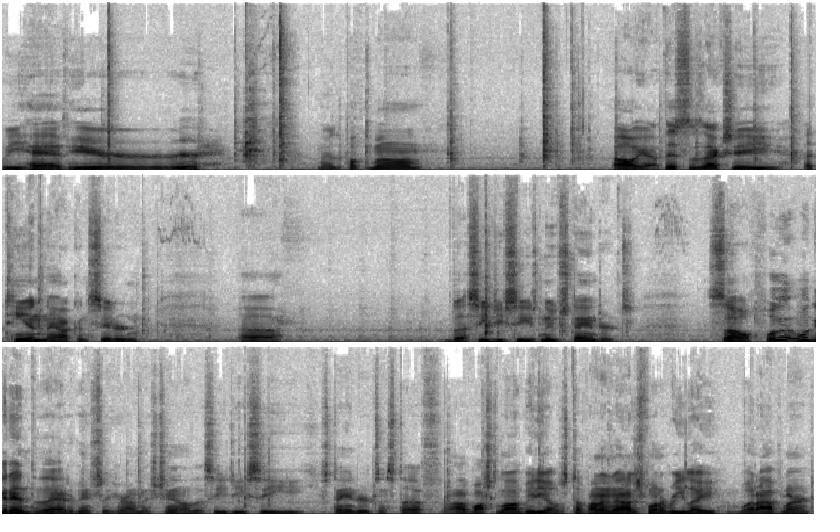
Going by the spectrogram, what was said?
we have here another Pokemon. Oh yeah, this is actually a 10 now, considering uh, the CGC's new standards. So we'll we'll get into that eventually here on this channel, the CGC standards and stuff. I've watched a lot of videos and stuff on it now. I just want to relay what I've learned.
